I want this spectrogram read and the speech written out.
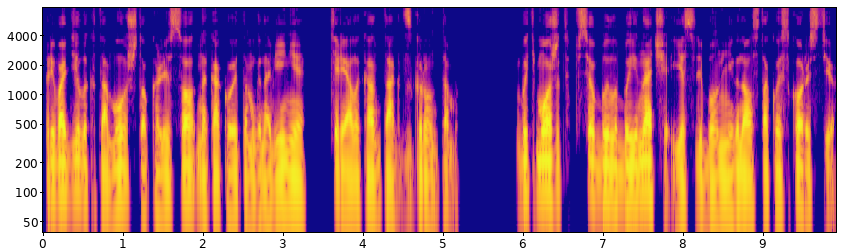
приводило к тому, что колесо на какое-то мгновение теряло контакт с грунтом. Быть может, все было бы иначе, если бы он не гнал с такой скоростью,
